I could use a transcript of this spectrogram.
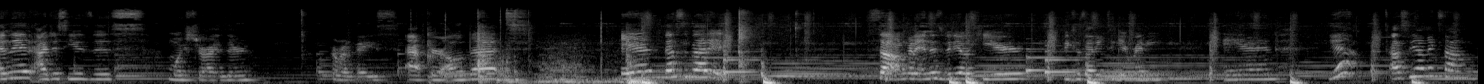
And then I just use this moisturizer for my face after all of that. And that's about it. So I'm gonna end this video here because I need to get ready. And yeah, I'll see y'all next time.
